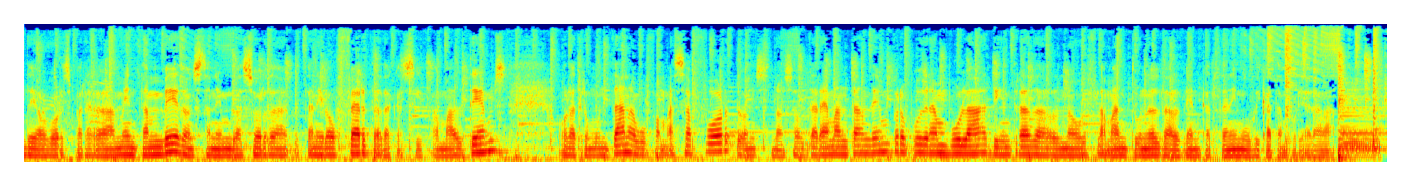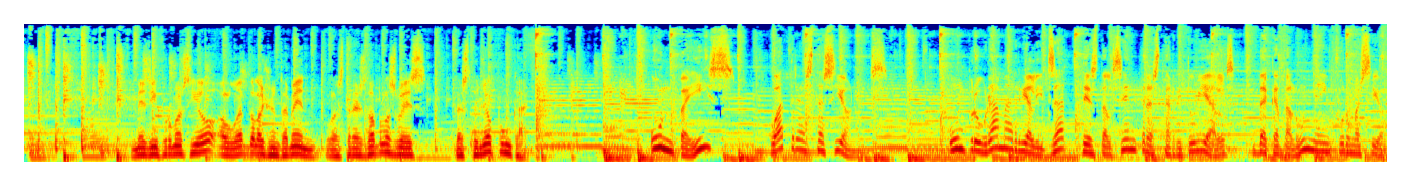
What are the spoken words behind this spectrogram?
Llavors, paral·lelament també doncs, tenim la sort de tenir l'oferta de que si fa mal temps o la tramuntana bufa massa fort, doncs no saltarem en tàndem, però podrem volar dintre del nou i flamant túnel del vent que tenim ubicat a Empuriarava. Més informació al web de l'Ajuntament, les 3 dobles castelló.cat. Un país, quatre estacions. Un programa realitzat des dels centres territorials de Catalunya Informació.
